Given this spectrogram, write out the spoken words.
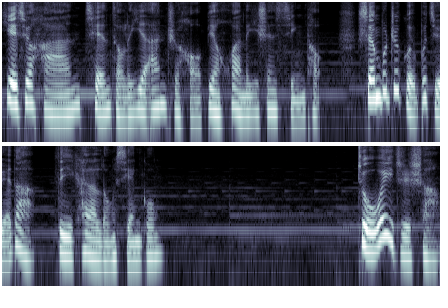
叶轩寒遣走了叶安之后，便换了一身行头，神不知鬼不觉的离开了龙贤宫。主位之上，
